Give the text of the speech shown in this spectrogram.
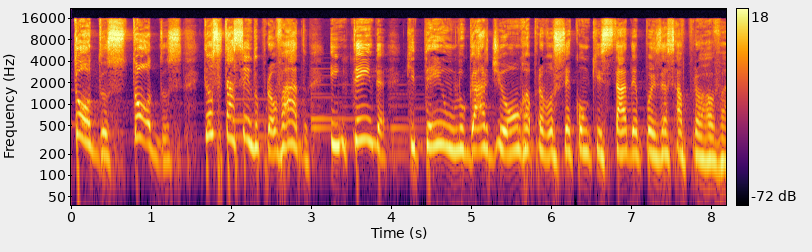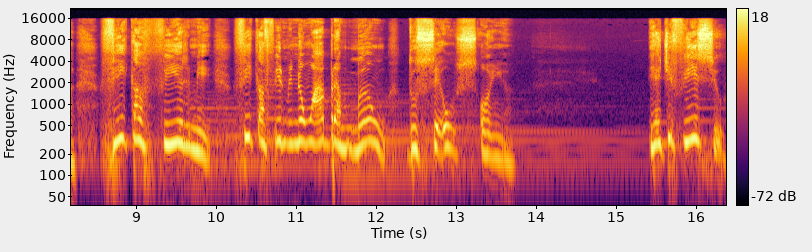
Todos, todos. Então, se está sendo provado, entenda que tem um lugar de honra para você conquistar depois dessa prova. Fica firme, fica firme, não abra mão do seu sonho. E é difícil,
